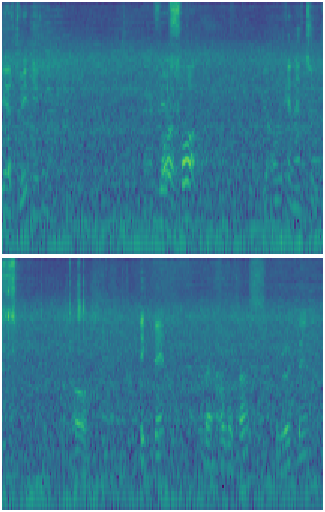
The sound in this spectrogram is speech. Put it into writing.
Yeah, three people? Four. Four. You only can have two. Oh, Big Ben, dann das. Road Ben.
